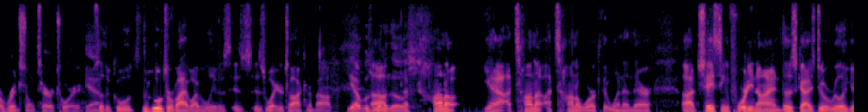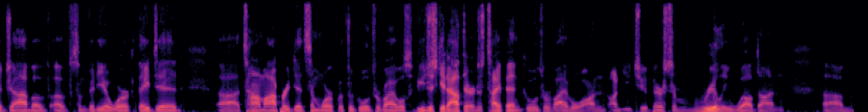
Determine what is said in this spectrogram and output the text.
original territory Yeah. so the Gould's the Gould's revival i believe is, is is what you're talking about yeah, it was one of um, those. A ton of yeah, a ton of a ton of work that went in there. Uh, Chasing 49, those guys do a really good job of of some video work. They did. Uh, Tom Opre did some work with the Gould's Revival. So if you just get out there and just type in Gould's Revival on on YouTube, there's some really well done, um,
